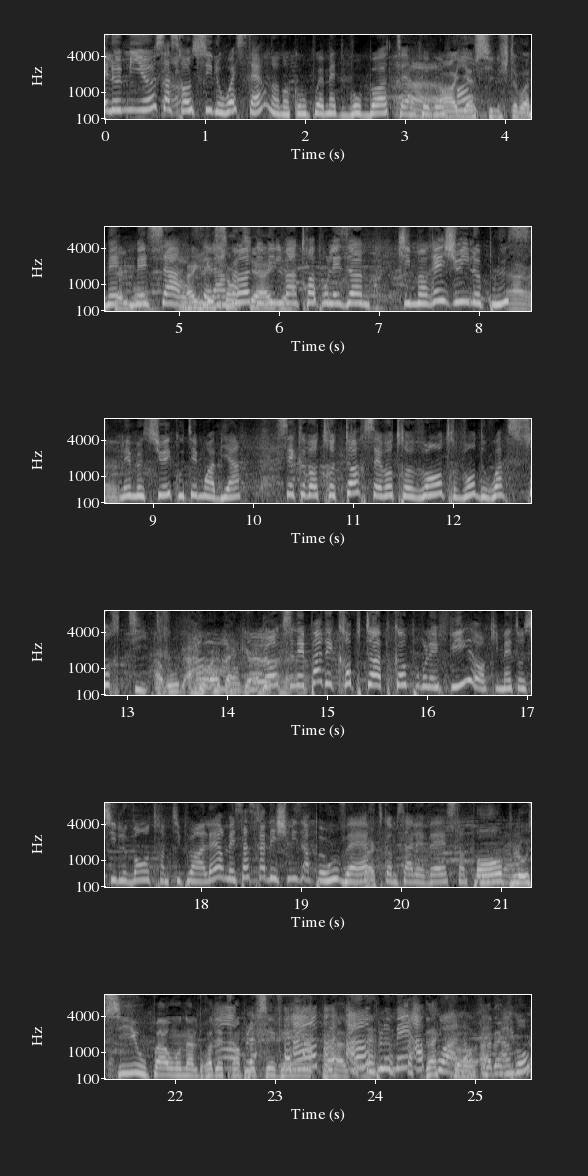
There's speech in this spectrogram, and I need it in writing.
et le mieux, ça sera aussi le western. Donc vous pouvez mettre vos bottes et un peu vos Oh. Yacine, je te vois Mais, tellement. mais ça, Avec c'est la mode Santiago. 2023 pour les hommes qui me réjouit le plus. Ah ouais. Les messieurs, écoutez-moi bien. C'est que votre torse et votre ventre vont devoir sortir. Ah, oula, ah ouais, d'accord. Donc ce n'est pas des crop tops comme pour les filles, donc qui mettent aussi le ventre un petit peu en l'air, mais ça sera des chemises un peu ouvertes, D'accord. comme ça les vestes un peu Ample ouvertes. aussi ou pas On a le droit d'être un peu Ample, serré ample, pas- ample, mais à D'accord. poil en fait. Ah, d'accord. en gros,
